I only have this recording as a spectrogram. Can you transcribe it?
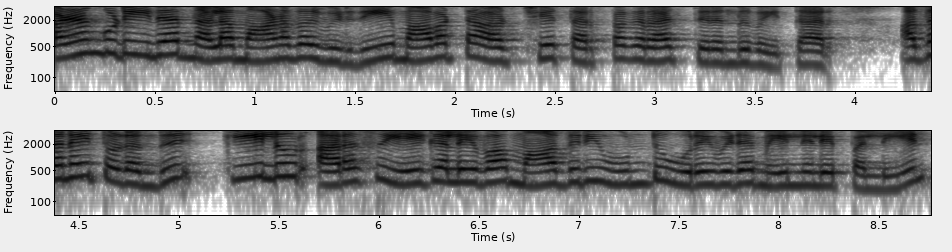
பழங்குடியினர் நல மாணவர் விடுதியை மாவட்ட ஆட்சியர் தர்பகராஜ் திறந்து வைத்தார். அதனைத் தொடர்ந்து கீழூர் அரசு ஏகலைவா மாதிரி உண்டு உறைவிட மேல்நிலைப் பள்ளியில்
